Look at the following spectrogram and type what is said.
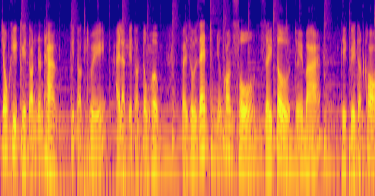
Trong khi kế toán ngân hàng, kế toán thuế hay là kế toán tổng hợp phải rối ren trong những con số, giấy tờ, thuế má, thì kế toán kho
